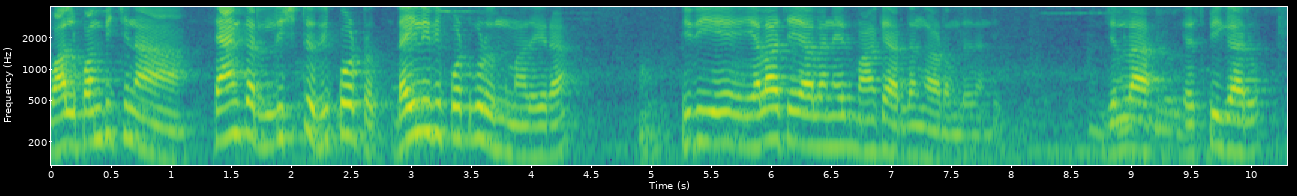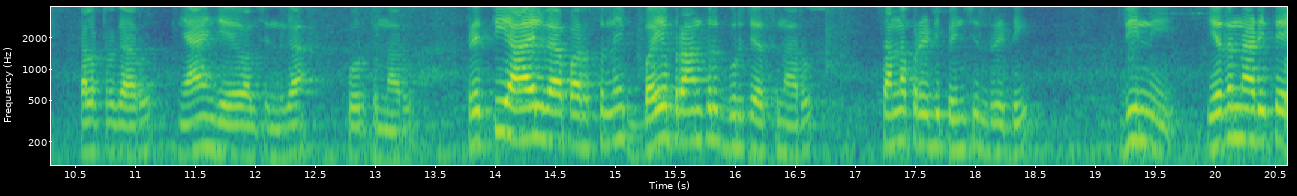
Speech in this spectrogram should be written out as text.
వాళ్ళు పంపించిన tanker list report daily report కూడా ఉంది మా దగ్గర. ఇది ఎలా చేయాలనేది మాకే అర్థం కావడం లేదండి. జిల్లా ఎస్పీ గారు కలెక్టర్ గారు న్యాయం చేయవలసిందిగా కోరుతున్నారు. ప్రతి ఆయిల్ వ్యాపారస్తుల్ని భయభ్రాంతులకు గురి చేస్తున్నారు. సన్నపరెడ్డి పెన్సిల్ రెడ్డి. దీన్ని ఏదన్నా అడిగితే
